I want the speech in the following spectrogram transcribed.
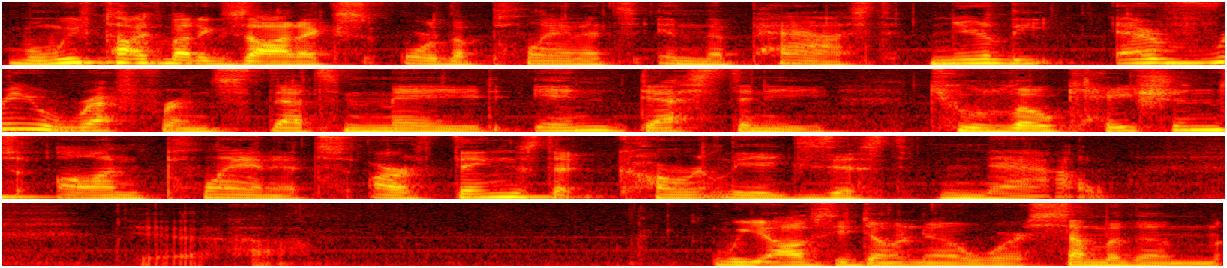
when we've talked about exotics or the planets in the past, nearly every reference that's made in Destiny to locations on planets are things that currently exist now. Yeah. Um, We obviously don't know where some of them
